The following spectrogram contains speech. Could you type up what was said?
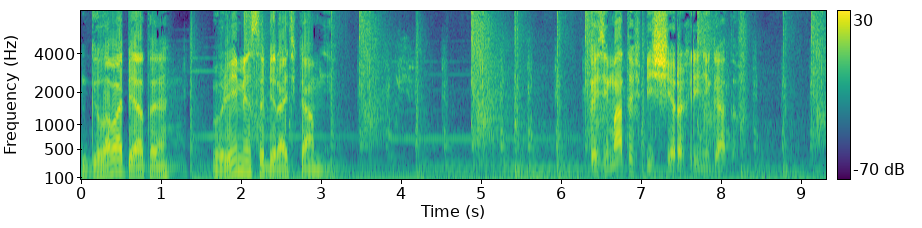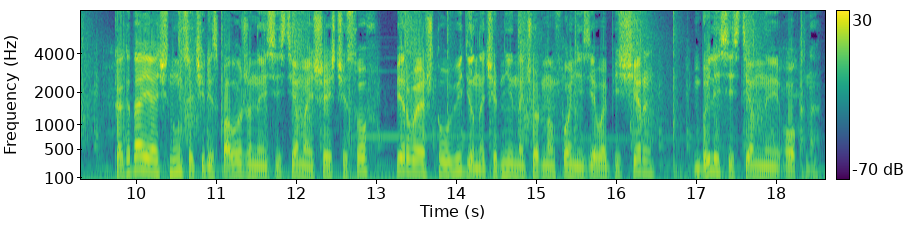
Глава пятая. Время собирать камни. Казематы в пещерах ренегатов. Когда я очнулся через положенные системой 6 часов, первое, что увидел на чернильно-черном фоне зева пещеры, были системные окна.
